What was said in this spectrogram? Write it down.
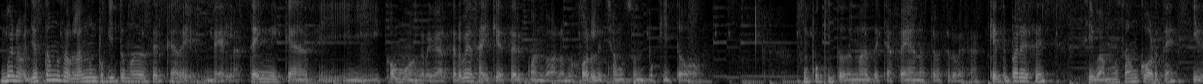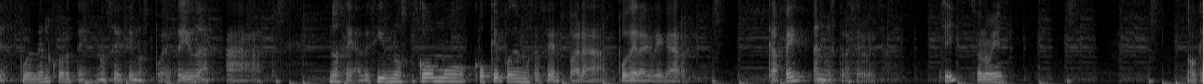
Bueno, ya estamos hablando un poquito más acerca de, las técnicas y, cómo agregar cerveza y qué hacer cuando a lo mejor le echamos un poquito un poquito de más de café a nuestra cerveza. ¿Qué te parece si vamos a un corte y después del corte, no sé si nos puedes ayudar a, no sé, a decirnos cómo o qué podemos hacer para poder agregar café a nuestra cerveza? Sí, suena bien. Ok,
